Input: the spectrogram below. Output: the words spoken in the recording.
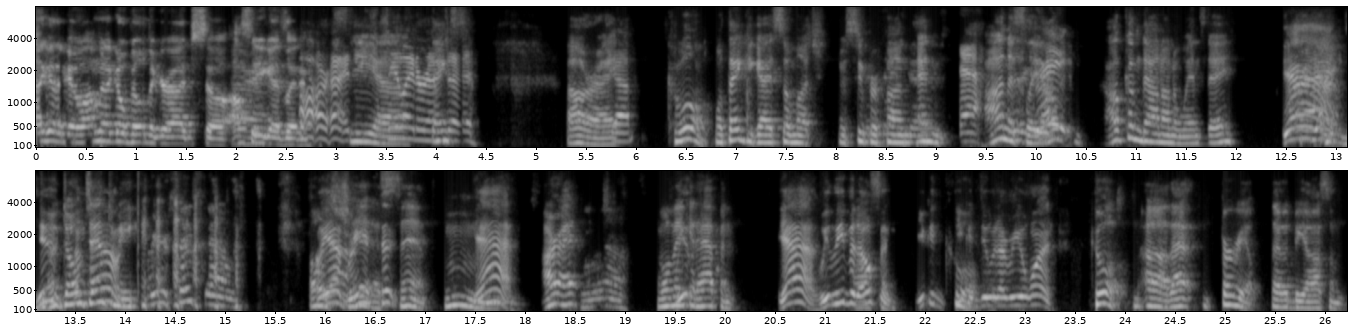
I gotta go. I'm gonna go build a garage, so I'll All see you guys later. All right. See See, you later, MJ. Thanks. All right. Yeah. Cool. Well, thank you guys so much. It was super fun. And Yeah. honestly, I'll, I'll come down on a Wednesday. Yeah, Don't- dude, don't tempt down. me. Bring your safe down. Oh, yeah, shit, bring a it to- scent. Hmm. Yeah, All right. Yeah. We'll make We- it happen. yeah. We leave it Awesome. open. You can Cool. you can do whatever you want. Cool. Uh, that for real. That would be awesome.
